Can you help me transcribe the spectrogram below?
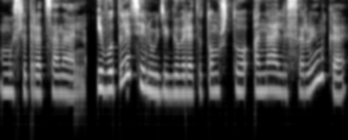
мыслят рационально. И вот эти люди говорят о том, что анализ рынка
